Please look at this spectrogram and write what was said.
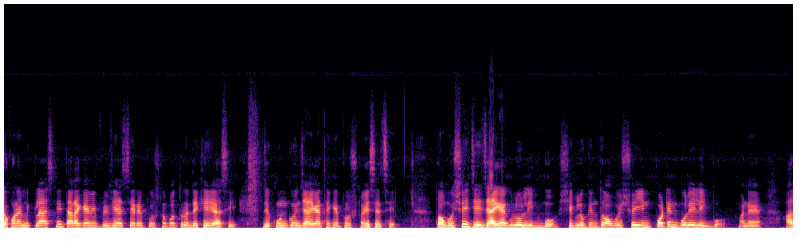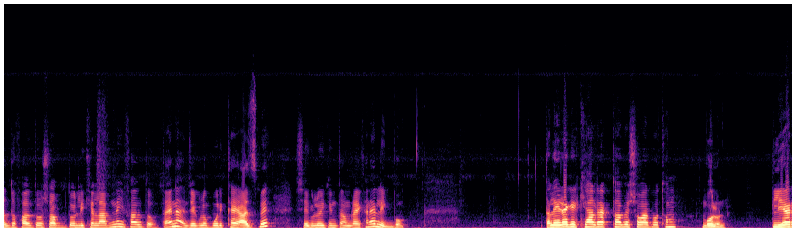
যখন আমি ক্লাস নিই, তার আগে আমি প্রিভিয়াস ইয়ারের প্রশ্নপত্র দেখেই আসি যে কোন কোন জায়গা থেকে প্রশ্ন এসেছে। তো অবশ্যই যে জায়গাগুলো লিখব, সেগুলো কিন্তু অবশ্যই ইম্পর্টেন্ট বলেই লিখব। মানে আলতো ফালতো সব তো লিখে লাভ নেই ফালতো, তাই না? যেগুলো পরীক্ষায় আসবে, সেগুলোই কিন্তু আমরা এখানে লিখব। তাহলে এটাকে খেয়াল রাখতে হবে সবার প্রথম। বলুন ক্লিয়ার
